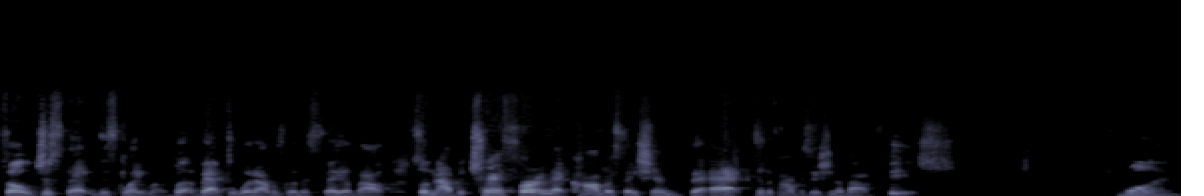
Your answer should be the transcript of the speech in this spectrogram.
So just that disclaimer. But back to what I was going to say about so now, but transferring that conversation back to the conversation about fish. One,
